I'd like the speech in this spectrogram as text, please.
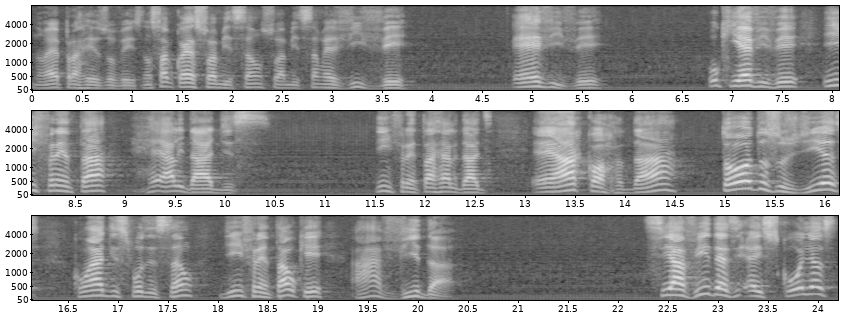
Não é para resolver isso. Não sabe qual é a sua missão? Sua missão é viver. É viver. O que é viver? Enfrentar realidades de enfrentar realidades. É acordar todos os dias com a disposição de enfrentar o que? A vida. Se a vida é, é escolhas,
